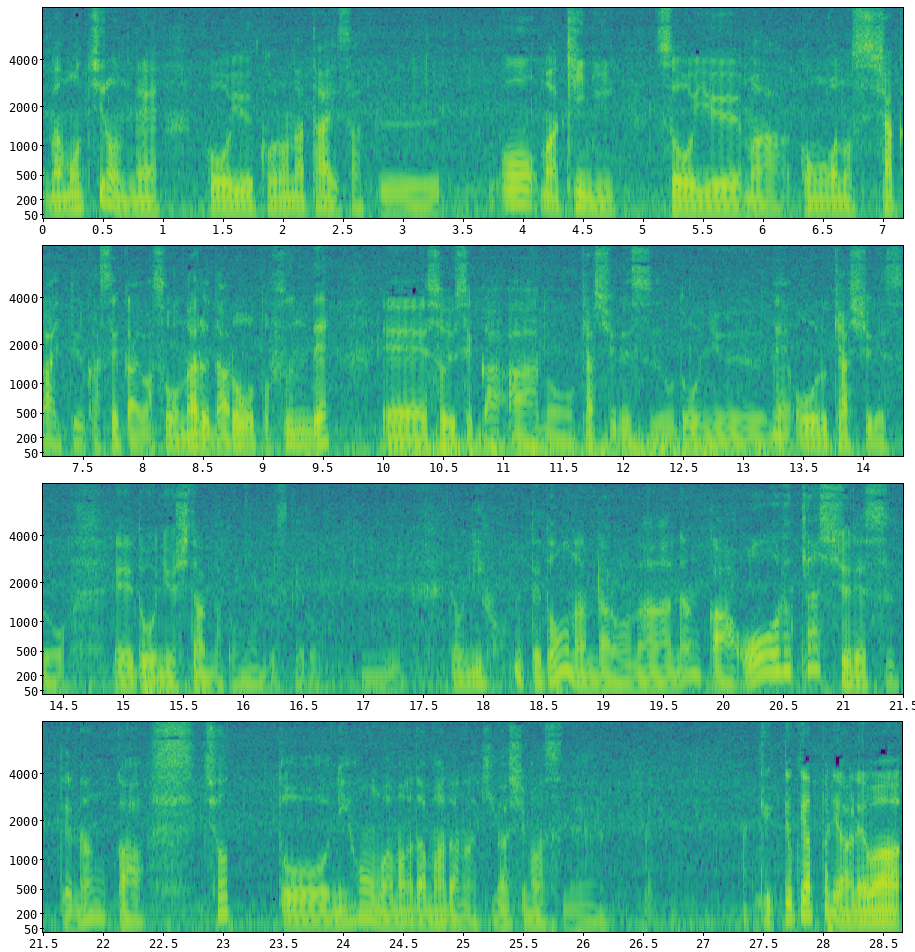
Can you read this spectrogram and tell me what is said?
うん、まあもちろんねこういうコロナ対策を、まあ、機にそういう、まあ、今後の社会というか世界はそうなるだろうと踏んで、えー、そういう世界あのキャッシュレスを導入、ね、オールキャッシュレスを、えー、導入したんだと思うんですけど、うん、でも日本ってどうなんだろうな。なんかオールキャッシュレスってなんかちょっと日本はまだまだな気がしますね。結局やっぱりあれは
